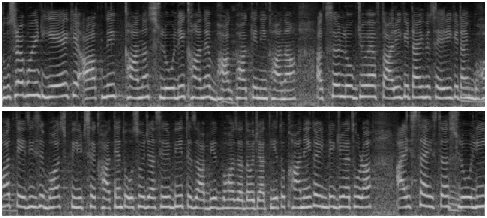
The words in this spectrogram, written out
दूसरा पॉइंट ये है कि आपने खाना स्लोली खाना है भाग भाग के नहीं खाना। अक्सर लोग जो है अफ्तारी के टाइम या सहरी के टाइम बहुत तेज़ी से बहुत स्पीड से खाते हैं तो उस वजह से भी तेजाबियत बहुत ज़्यादा हो जाती है। तो खाने का इंटेक जो है थोड़ा आहिस्ता आहिस्ता स्लोली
